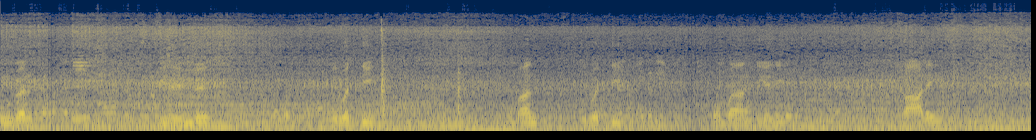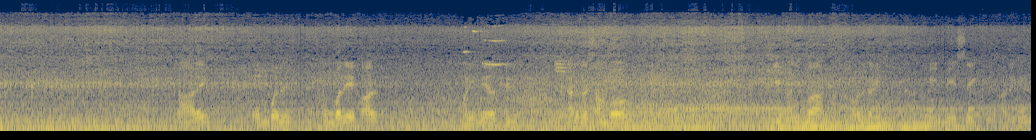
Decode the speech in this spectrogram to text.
உங்கள் இதிலிருந்து இருபத்தி ஒன்பதாம் இருபத்தி ஒன்பதாம் தேதி காலை காலை ஒன்பது ஒன்பதே கால் மணி நேரத்தில் நடந்த சம்பவம். இஜி ஹனிஃபா அவர்களின் மீன் மேசைக்கு அருகில்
